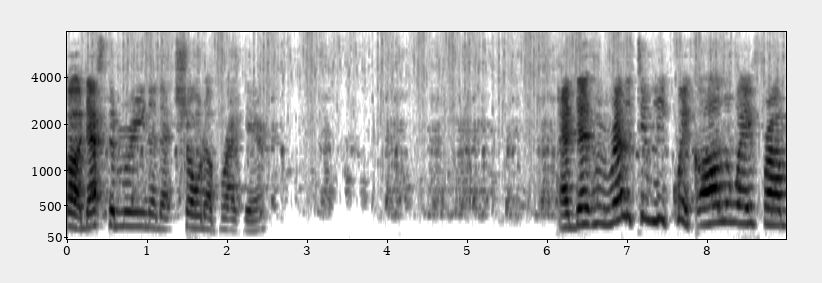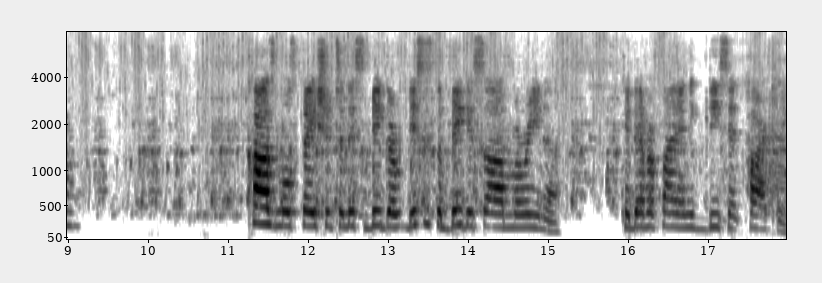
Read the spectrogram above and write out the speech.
Oh, that's the marina that showed up right there. And then we're relatively quick all the way from Cosmo Station to this bigger, this is the biggest uh, marina. Could never find any decent parking.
